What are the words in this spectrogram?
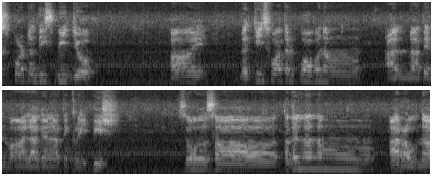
viewers, for today's video, ay nag-change water po ako ng ano natin, mga alaga nating crayfish. So sa tagal na ng araw na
